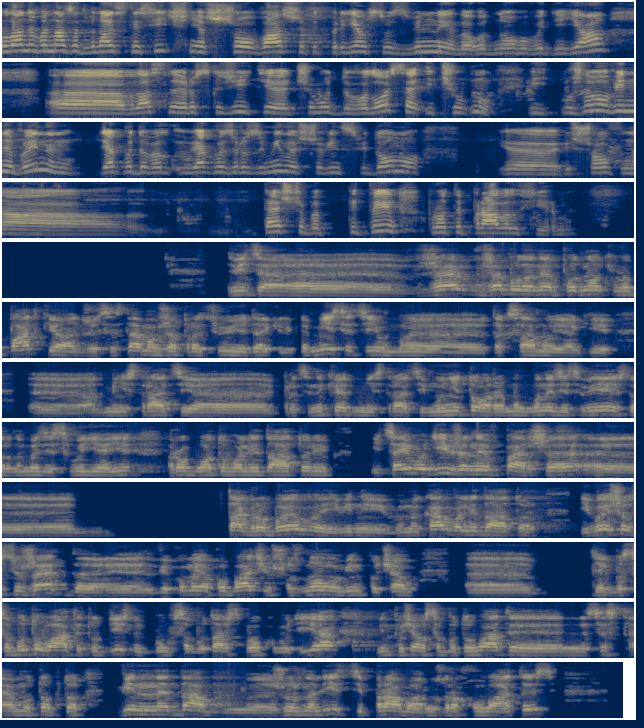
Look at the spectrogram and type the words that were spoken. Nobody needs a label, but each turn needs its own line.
була новина за 12 січня, що ваше підприємство звільнило одного водія. Е, власне, розкажіть, е, чому довелося, і чому ну, і, можливо він не винен. Як ви довели, як ви зрозуміли, що він свідомо е, йшов на те, щоб піти проти правил фірми?
Дивіться, е, вже, вже були непоодинокі випадки, адже система вже працює декілька місяців. Ми так само, як і адміністрація, працівники адміністрації, моніторимо. Вони зі своєї сторони, ми зі своєї роботу валідаторів. І цей водій вже не вперше е, так робив, і він і вимикав валідатор. І вийшов сюжет, е, в якому я побачив, що знову він почав е, якби саботувати. Тут дійсно був саботаж з боку водія. Він почав саботувати е, систему. Тобто він не дав е, журналістці права розрахуватись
